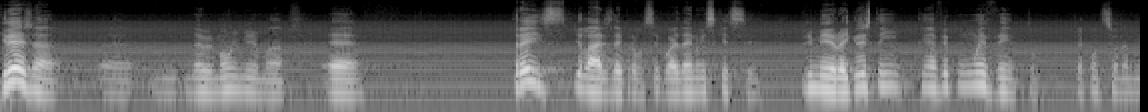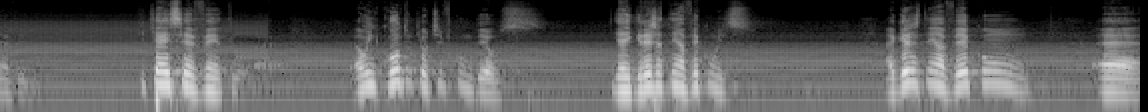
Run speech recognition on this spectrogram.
Igreja, meu irmão e minha irmã, é, três pilares aí para você guardar e não esquecer. Primeiro, a igreja tem, tem a ver com um evento que aconteceu na minha vida. O que é esse evento? É o encontro que eu tive com Deus. E a igreja tem a ver com isso. A igreja tem a ver com é,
